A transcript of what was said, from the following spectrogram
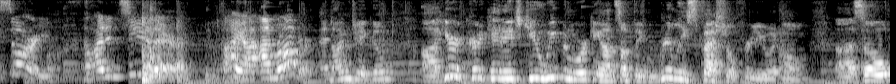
sorry. I didn't see you there. Hi, I- I'm Robert. And I'm Jacob. Uh, here at Criticade HQ, we've been working on something really special for you at home. Uh, so,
